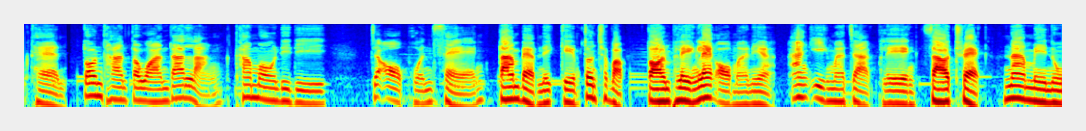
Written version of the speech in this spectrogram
กแทน ต้นทานตะวันด้านหลัง ถ้ามองดีๆ จะออกผลแสงตามแบบในเกมต้นฉบับ ตอนเพลงแรกออกมาเนี่ย อ้างอิงมาจากเพลง Soundtrack หน้าเมนู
